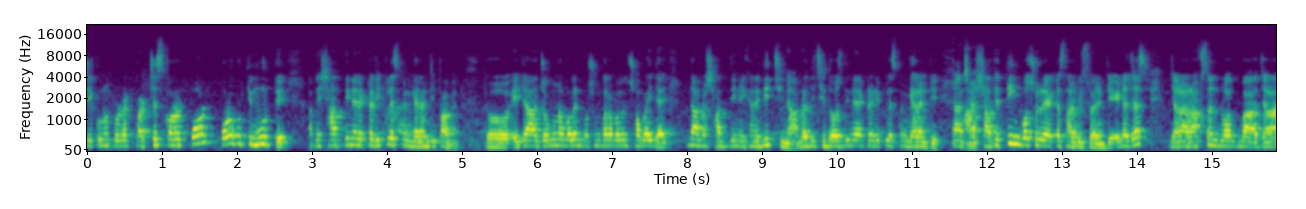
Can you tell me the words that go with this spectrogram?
যে কোনো প্রোডাক্ট পারচেস করার পর পরবর্তী মুহূর্তে আপনি সাত দিনের একটা রিপ্লেসমেন্ট গ্যারান্টি পাবেন। তো এটা যমুনা বলেন বসুন্ধরা বলেন সবাই দেয় কিন্তু আমরা সাত দিন এখানে দিচ্ছি না। আমরা দিচ্ছি দশ দিনের একটা রিপ্লেসমেন্ট গ্যারান্টি আচ্ছা। আর সাথে তিন বছরের একটা সার্ভিস ওয়ারেন্টি এটা জাস্ট যারা রাফসান ব্লক বা যারা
